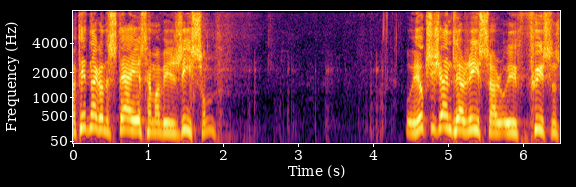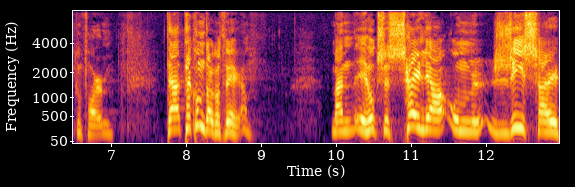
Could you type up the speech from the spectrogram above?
har tid nægrande steg saman vi rison. Og jeg husker ikke endelig risar i fysisk form. Det, det kom der godt vega. Men jeg husker særlig om risar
